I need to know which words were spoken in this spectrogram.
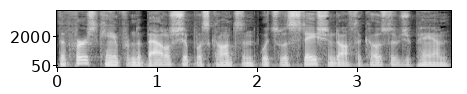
The first came from the battleship Wisconsin, which was stationed off the coast of Japan.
